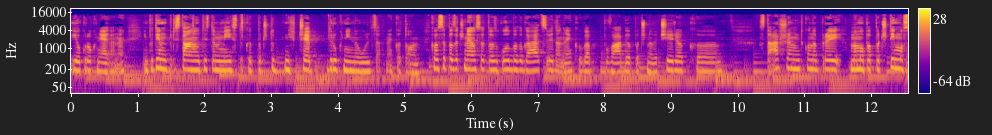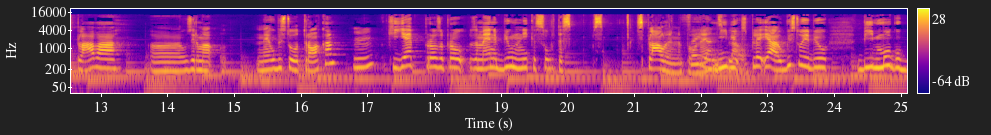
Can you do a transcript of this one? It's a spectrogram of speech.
je okrog njega. Ne. In potem pristane v tistem mestu, ker pač tudi nihče drug ni na ulicah, ne kot on. Ko se pa začne vsa ta zgodba dogajati, seveda, ne, ko ga povabijo pač na večerjo k uh, staršem in tako naprej, imamo pa pač temo splava uh, oziroma ne v bistvu otroka, mm. ki je pravzaprav za mene bil na neke sorte splavljen. Ja, v bistvu je bil, bi mogel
